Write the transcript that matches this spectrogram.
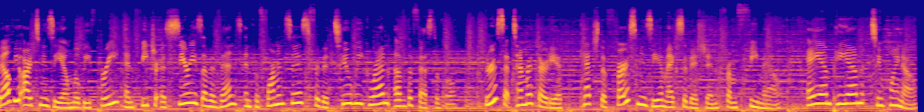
Bellevue Arts Museum will be free and feature a series of events and performances for the two week run of the festival. Through September 30th, catch the first museum exhibition from Female, AMPM 2.0.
